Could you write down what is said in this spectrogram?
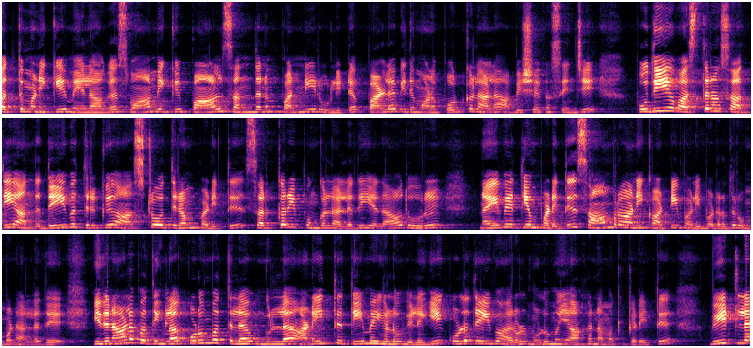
பத்து மணிக்கு மேலாக சுவாமிக்கு பால் சந்தனம் பன்னீர் உள்ளிட்ட பல விதமான பொருட்களால் அபிஷேகம் செஞ்சு புதிய வஸ்திரம் சாத்தி அந்த தெய்வத்திற்கு அஷ்டோத்திரம் படித்து சர்க்கரை பொங்கல் அல்லது ஏதாவது ஒரு நைவேத்தியம் படைத்து சாம்பிராணி காட்டி வழிபடுறது ரொம்ப நல்லது. இதனால் பார்த்திங்களா குடும்பத்தில் உள்ள அனைத்து தீமைகளும் விலகி குலதெய்வ அருள் முழுமையாக நமக்கு கிடைத்து வீட்டில்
